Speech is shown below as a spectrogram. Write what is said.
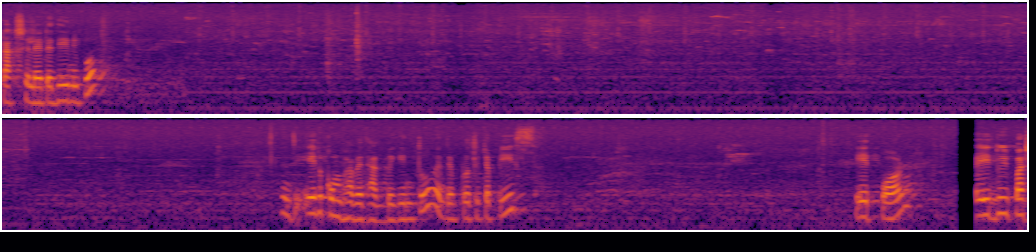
টাক সেলাইটা দিয়ে নিব। যে এরকম ভাবে থাকবে কিন্তু যে প্রতিটা পিস এরপর এই দুই পাশ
